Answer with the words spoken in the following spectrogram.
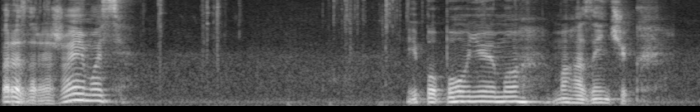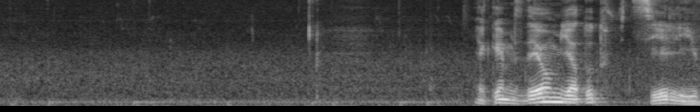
Перезаряджаємось. І поповнюємо магазинчик. Якимсь дивом я тут вцілів.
